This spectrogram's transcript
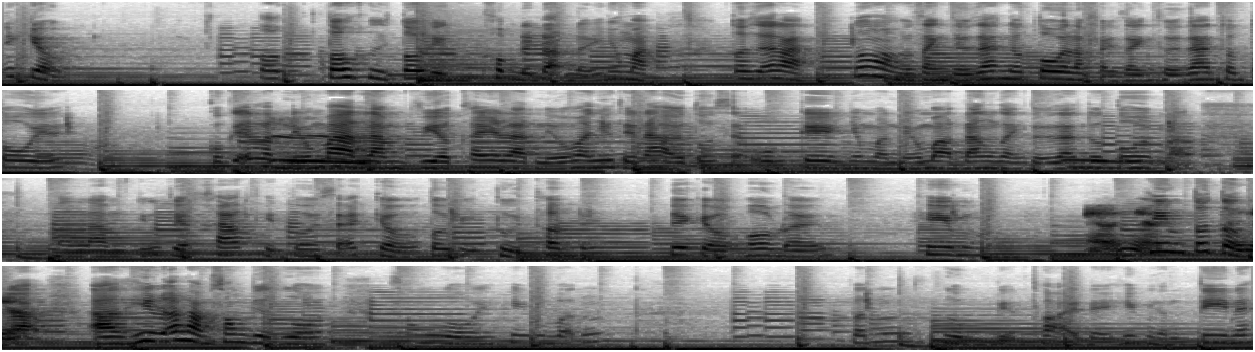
Như kiểu tôi tôi thì tôi thì không đến đoạn đấy nhưng mà tôi sẽ là lúc mà dành thời gian cho tôi là phải dành thời gian cho tôi ấy có nghĩa là nếu mà làm việc hay là nếu mà như thế nào thì tôi sẽ ok nhưng mà nếu mà đang dành thời gian cho tôi mà mà làm những việc khác thì tôi sẽ kiểu tôi bị tủi thân đấy như kiểu hôm đấy him him tôi tưởng là à him đã làm xong việc rồi xong rồi him vẫn vẫn dùng điện thoại để him nhắn tin ấy.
